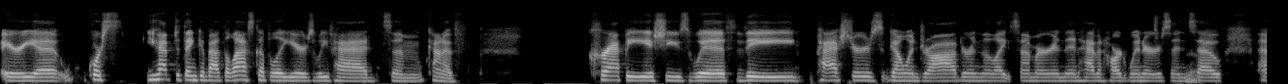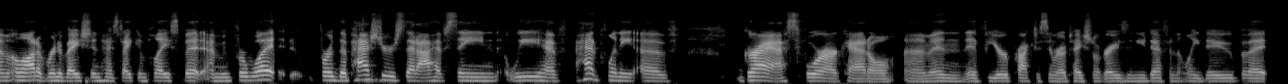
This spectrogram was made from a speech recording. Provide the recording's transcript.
area. Of course, you have to think about the last couple of years. We've had some kind of crappy issues with the pastures going dry during the late summer and then having hard winters and Yeah. so um, a lot of renovation has taken place but i mean for what for the pastures that i have seen we have had plenty of grass for our cattle um, and if you're practicing rotational grazing you definitely do but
